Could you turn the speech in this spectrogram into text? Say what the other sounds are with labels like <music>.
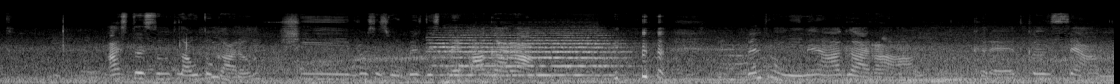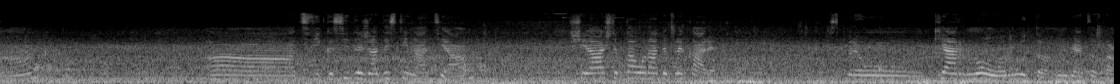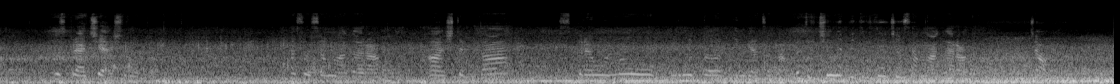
salut! Astăzi sunt la autogară și vreau să-ți vorbesc despre Agara. <laughs> Pentru mine, Agara, cred că înseamnă a-ți fi găsit deja destinația și a aștepta ora de plecare spre o chiar nouă rută în viața ta, nu spre aceeași rută. Asta înseamnă Agara. A aștepta spre o nouă rută din viața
